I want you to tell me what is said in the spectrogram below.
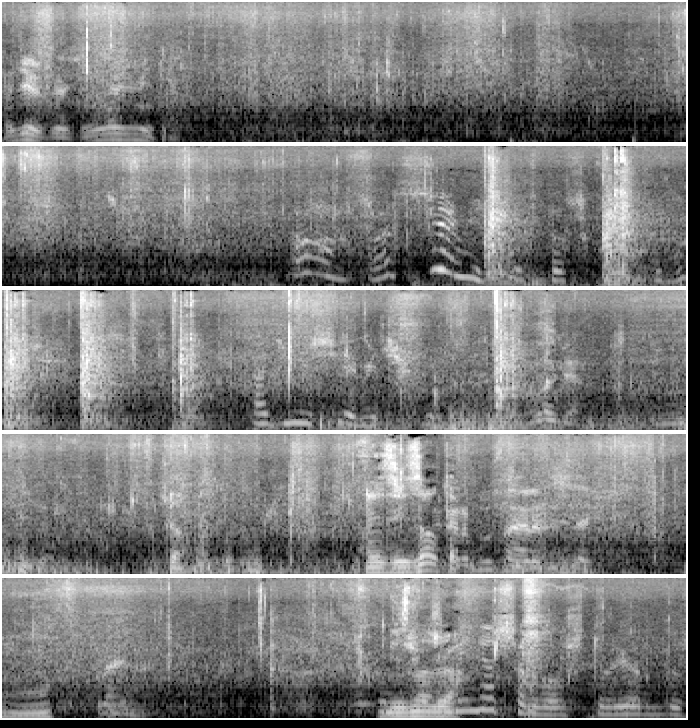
Надежда, Васильевна, ну возьмите. А, а сколько будет? Одни семечки. Володя, Все. Разрезал так? арбуз надо разрезать. Ага. Правильно. Без Что, ножа. Меня сорвал, что ли, арбуз?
